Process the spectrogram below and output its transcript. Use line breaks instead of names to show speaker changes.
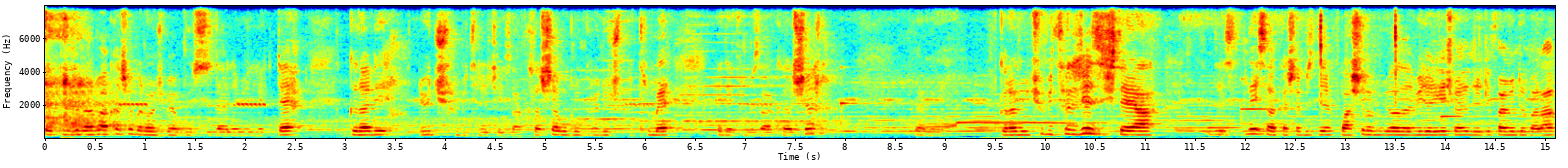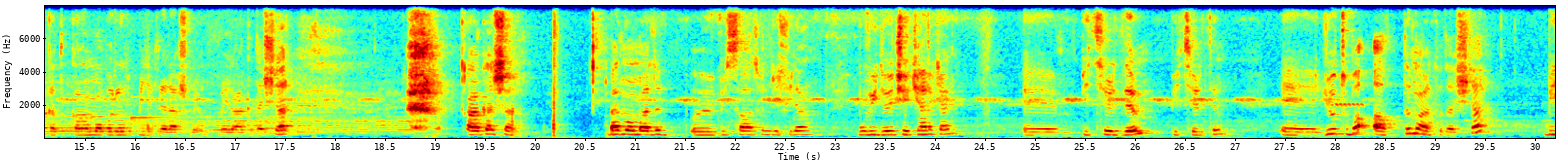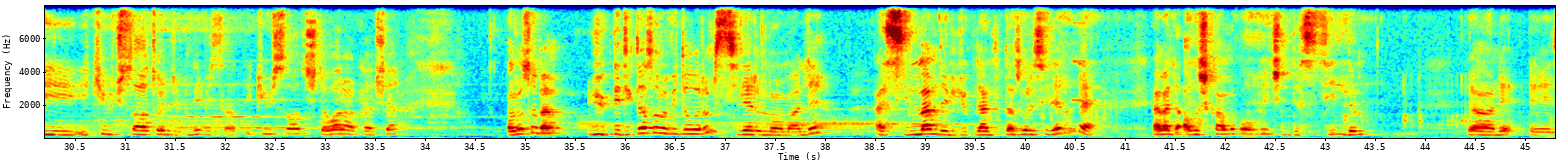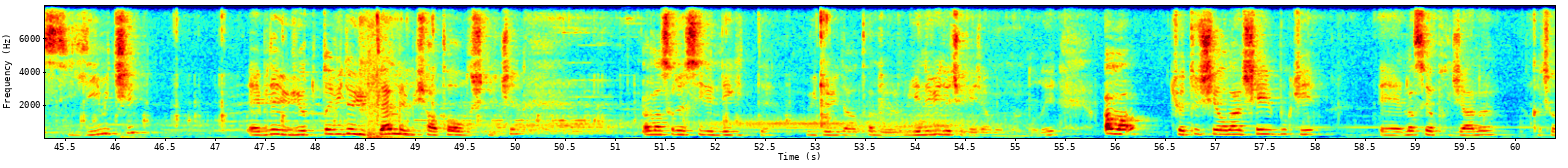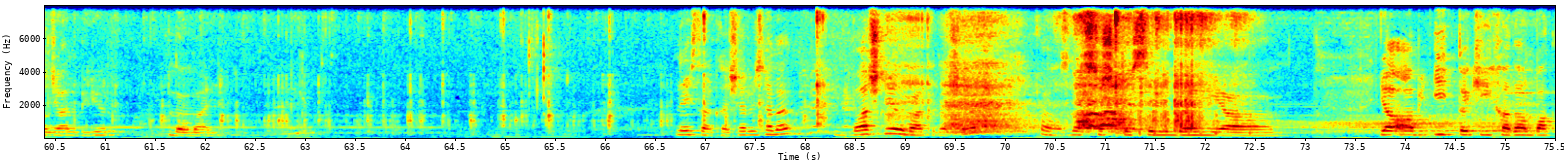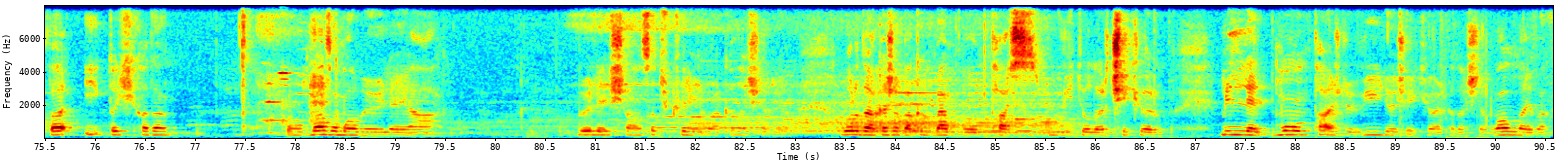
Hepinize merhaba arkadaşlar ben Önce ben bugün sizlerle birlikte Granny 3 bitireceğiz arkadaşlar. Bugün Granny 3 bitirme hedefimiz arkadaşlar. Yani Granny 3'ü bitireceğiz işte ya. Neyse arkadaşlar biz direkt başlayalım. Videoda video geçmeden önce lütfen videoya like atıp kanalıma abone olup bildirimleri açmayı unutmayın arkadaşlar. Arkadaşlar ben normalde e, bir saat önce filan bu videoyu çekerken e, bitirdim bitirdim. E, YouTube'a attım arkadaşlar. Bir 2-3 saat önce bir ne bir saat 2-3 saat işte var arkadaşlar. Ondan sonra ben yükledikten sonra videolarımı silerim normalde. Yani silmem de yüklendikten sonra silerim de. Yani ben de alışkanlık olduğu için de sildim. Yani e, sildiğim için e, bir de YouTube'da video yüklenmemiş hata oluştuğu için. Ondan sonra silindi gitti. Videoyu da atamıyorum. Yeni video çekeceğim ondan dolayı. Ama kötü şey olan şey bu ki e, nasıl yapılacağını, kaçılacağını biliyorum. Normalde. Neyse arkadaşlar biz hemen başlayalım arkadaşlar. Ağzına sıçtı senin ben ya. Ya abi ilk dakikadan bak da ilk dakikadan olmaz ama böyle ya. Böyle şansa tüküreyim arkadaşlar ya. Bu arada arkadaşlar bakın ben montajsız bu videoları çekiyorum. Millet montajlı video çekiyor arkadaşlar. Vallahi bak.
